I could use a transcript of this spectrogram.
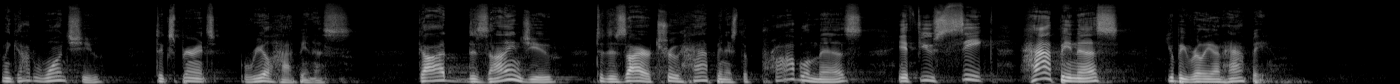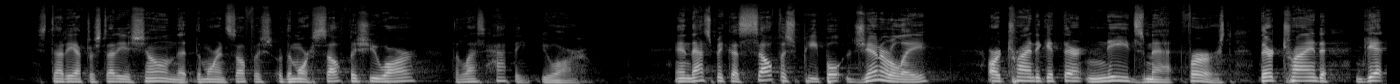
I mean, God wants you to experience real happiness. God designed you to desire true happiness. The problem is, if you seek happiness, you'll be really unhappy. Study after study has shown that the more unselfish or the more selfish you are, the less happy you are. And that's because selfish people generally are trying to get their needs met first. They're trying to get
